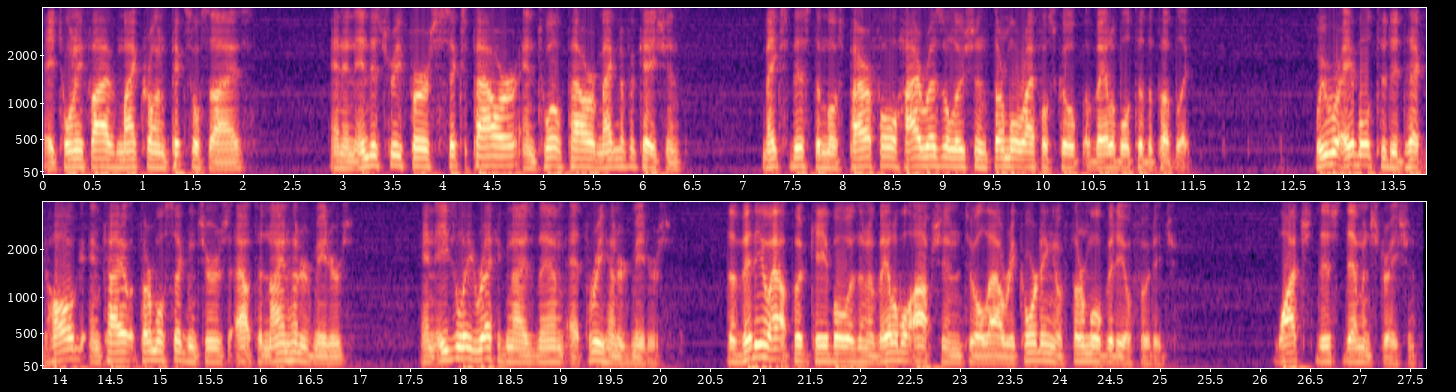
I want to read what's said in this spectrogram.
a 25 micron pixel size, and an industry first 6 power and 12 power magnification makes this the most powerful high resolution thermal rifle scope available to the public. We were able to detect hog and coyote thermal signatures out to 900 meters and easily recognize them at 300 meters. The video output cable is an available option to allow recording of thermal video footage. Watch this demonstration.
